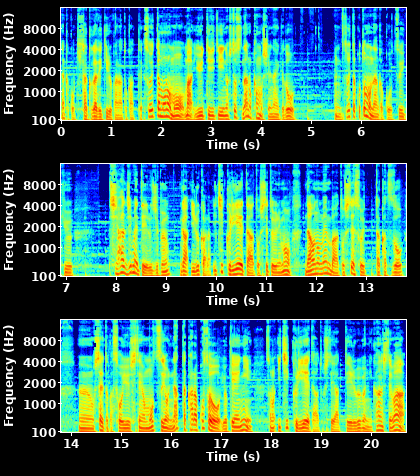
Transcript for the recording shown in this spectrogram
なんかこう企画ができるかなとかってそういったものもまあユーティリティの一つなのかもしれないけど、うん、そういったこともなんかこう追求し始めている自分がいるから一クリエイターとしてというよりも DAO のメンバーとしてそういった活動うんをしたりとかそういう視点を持つようになったからこそ余計にその一クリエイターとしてやっている部分に関しては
